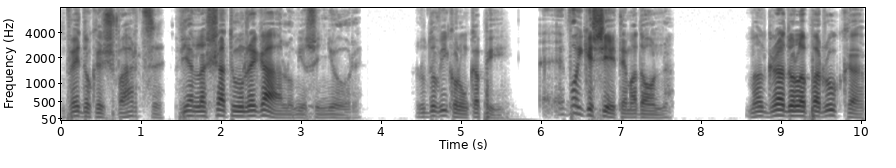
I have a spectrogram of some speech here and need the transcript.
Vedo che Schwarz vi ha lasciato un regalo, mio signore. Ludovico non capì. E voi che siete, Madonna? Malgrado la parrucca,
